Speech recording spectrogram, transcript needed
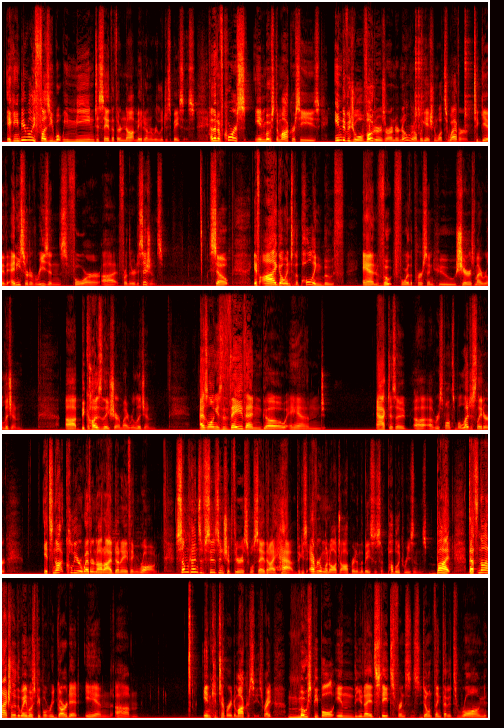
it can be really fuzzy what we mean to say that they're not made on a religious basis. And then, of course, in most democracies, individual voters are under no obligation whatsoever to give any sort of reasons for uh, for their decisions. So, if I go into the polling booth and vote for the person who shares my religion uh, because they share my religion, as long as they then go and act as a, uh, a responsible legislator, it's not clear whether or not I've done anything wrong. Some kinds of citizenship theorists will say that I have, because everyone ought to operate on the basis of public reasons. But that's not actually the way most people regard it in um, in contemporary democracies, right? Most people in the United States, for instance, don't think that it's wrong.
